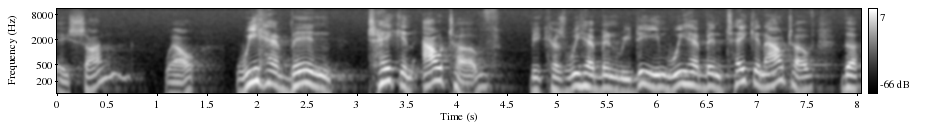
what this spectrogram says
a son? Well, we have been taken out of, because we have been redeemed, we have been taken out of the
